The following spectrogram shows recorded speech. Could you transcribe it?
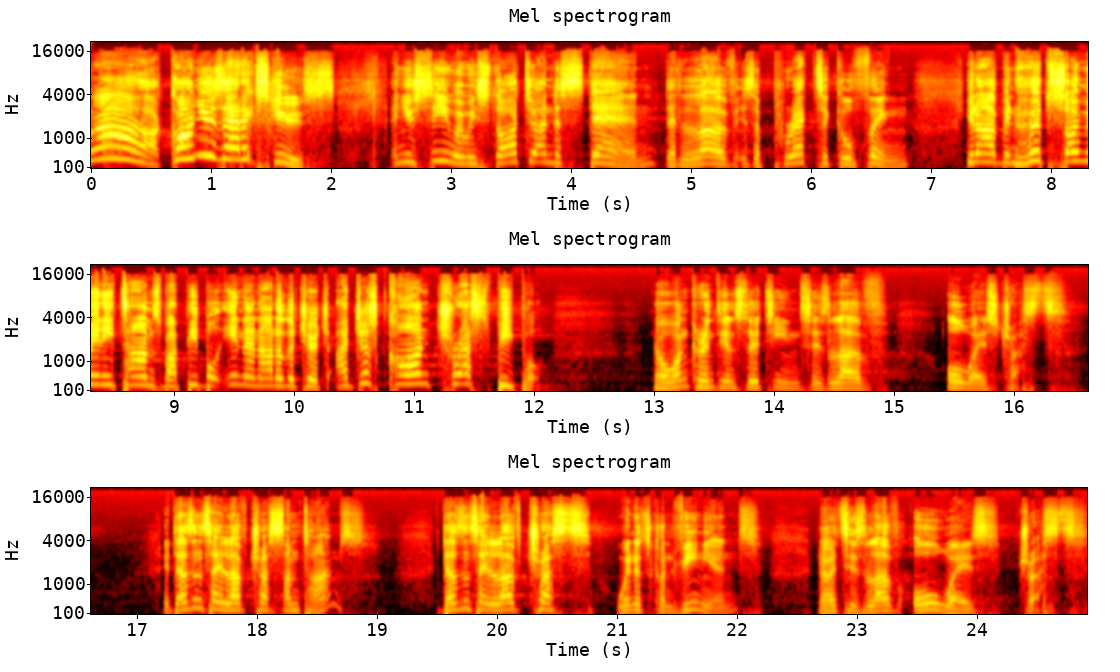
Ah, can't use that excuse. And you see, when we start to understand that love is a practical thing, you know, I've been hurt so many times by people in and out of the church. I just can't trust people. No, 1 Corinthians 13 says love always trusts. It doesn't say love trusts sometimes. It doesn't say love trusts when it's convenient. No, it says love always trusts.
